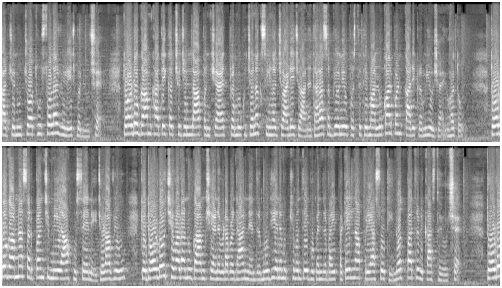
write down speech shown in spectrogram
રાજ્યનું ચોથું સોલર વિલેજ બન્યું છે. ધોરડો ગામ ખાતે કચ્છ જિલ્લા પંચાયત પ્રમુખ જનકસિંહ જાડેજા અને ધારાસભ્યોની ઉપસ્થિતિમાં લોકાર્પણ કાર્યક્રમ યોજાયો હતો. ધોરડો ગામના સરપંચ મિયા હુસેને જણાવ્યું કે ધોરડો છેવાડાનું ગામ છે અને વડાપ્રધાન નરેન્દ્ર મોદી અને મુખ્યમંત્રી ભૂપેન્દ્રભાઈ પટેલના પ્રયાસોથી નોંધપાત્ર વિકાસ થયો છે. ધોરડો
